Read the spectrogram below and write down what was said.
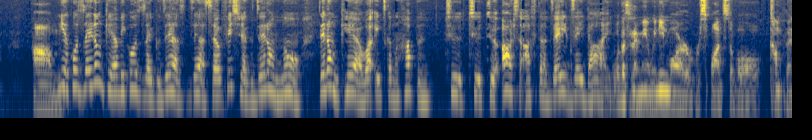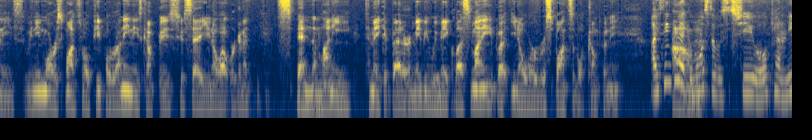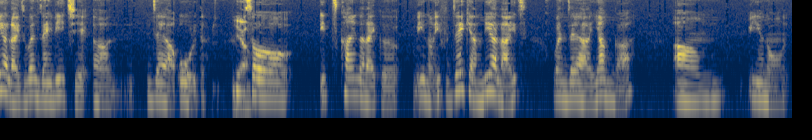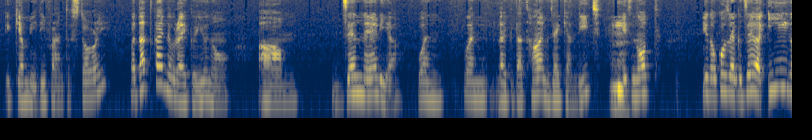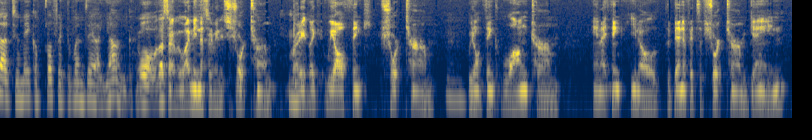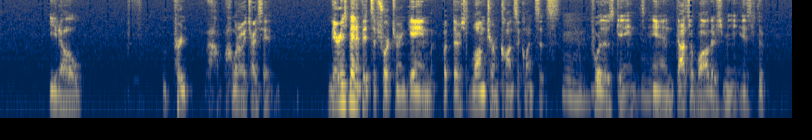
Um, yeah because they don't care because like they are they are selfish like they don't know they don't care what it's gonna happen to to to us after they they die Well, that's what I mean. We need more responsible companies. We need more responsible people running these companies who say, you know what, we're going to spend the money to make it better. And maybe we make less money, but, you know, we're a responsible company. I think like Um, most of CEO can realize when they reach uh, are old. Yeah. So it's kind of like uh, you know if they can realize when they are younger, um, you know it can be different story. But that kind of like you know, um, Zen area when when like the time they can reach, Mm. it's not. You know, cause like they are eager to make a profit when they are young. Well, that's not. I mean, that's what I mean. It's short term, mm-hmm. right? Like we all think short term. Mm. We don't think long term, and I think you know the benefits of short term gain. You know, per, what am I trying to say? There is benefits of short term gain, but there's long term consequences mm. for those gains, mm. and that's what bothers me. Is the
